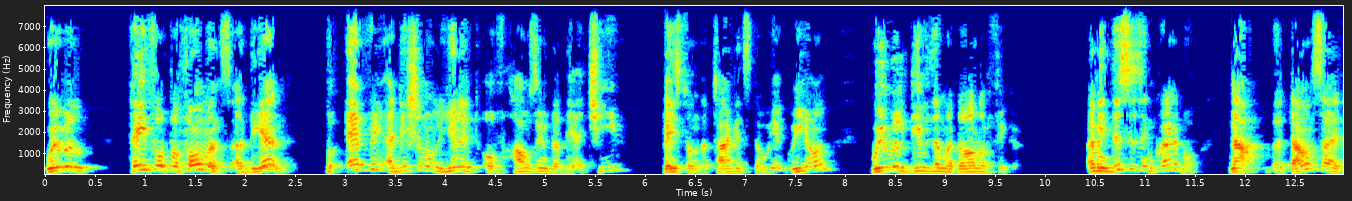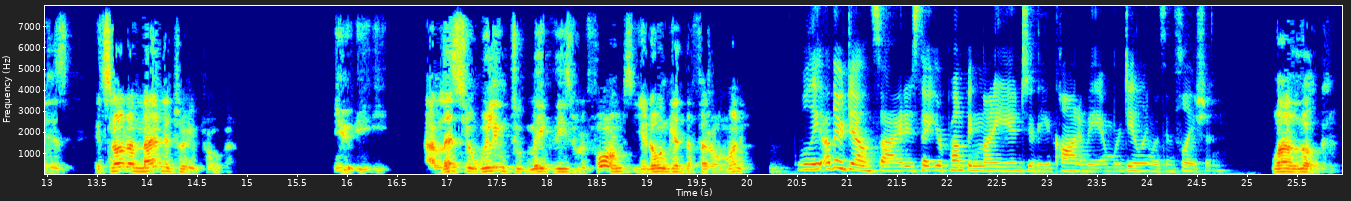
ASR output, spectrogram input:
we will pay for performance at the end. So every additional unit of housing that they achieve based on the targets that we agree on, we will give them a dollar figure. I mean, this is incredible. Now, the downside is it's not a mandatory program. You, you, unless you're willing to make these reforms, you don't get the federal money. Well, the other downside is that you're pumping money into the economy and we're dealing with inflation. Well, look,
